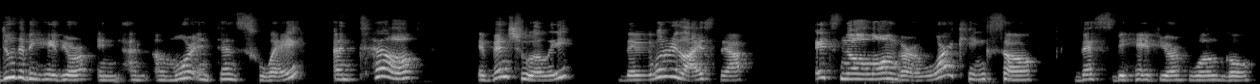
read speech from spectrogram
do the behavior in an, a more intense way until eventually they will realize that it's no longer working. So this behavior will go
